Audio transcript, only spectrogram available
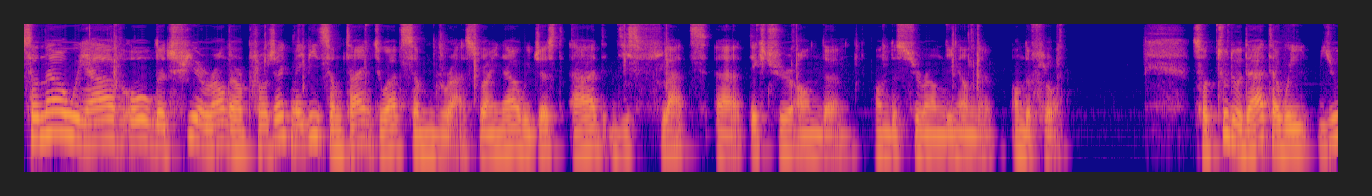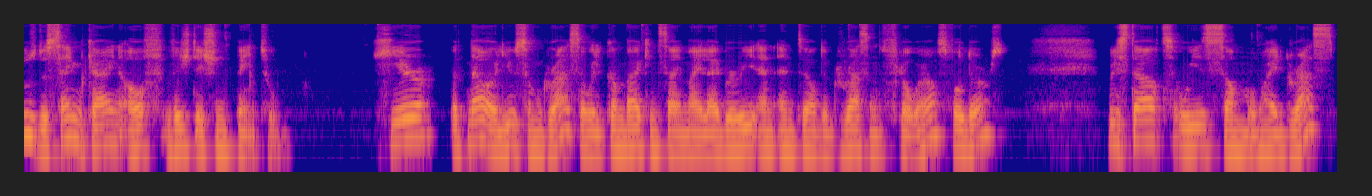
So now we have all the tree around our project. Maybe it's some time to add some grass. Right now we just add this flat uh, texture on the on the surrounding on the on the floor. So to do that, I will use the same kind of vegetation paint tool. Here, but now I'll use some grass. I will come back inside my library and enter the grass and flowers folders. We'll start with some wild grass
